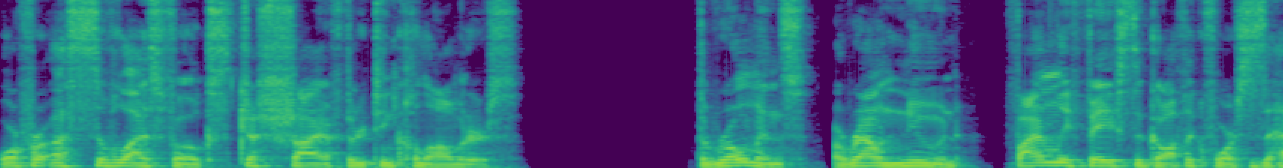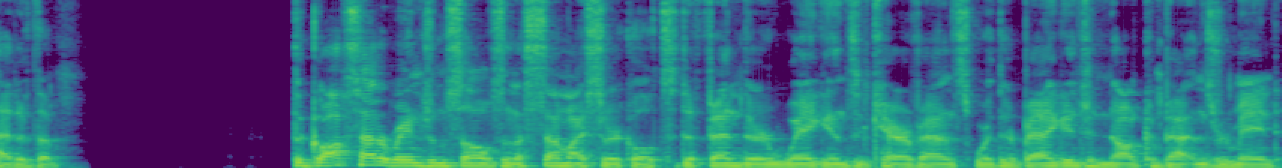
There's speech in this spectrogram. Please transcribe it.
or for us civilized folks, just shy of 13 kilometers. The Romans, around noon, finally faced the Gothic forces ahead of them. The Goths had arranged themselves in a semicircle to defend their wagons and caravans where their baggage and non combatants remained.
